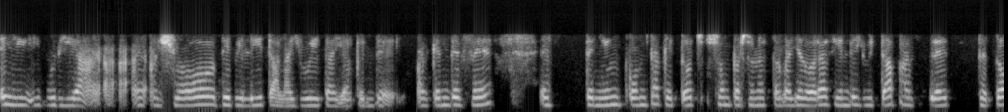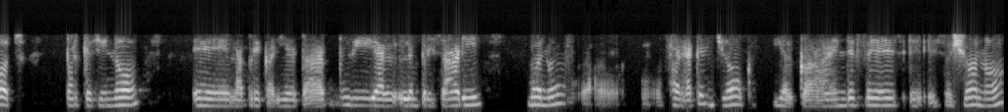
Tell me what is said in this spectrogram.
I, i vull dir, a, a, això debilita la lluita i el que, hem de, el que hem de fer és tenir en compte que tots som persones treballadores i hem de lluitar pels drets de tots, perquè si no, eh, la precarietat, vull dir, l'empresari, bueno, farà aquest joc i el que hem de fer és, és això, no?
